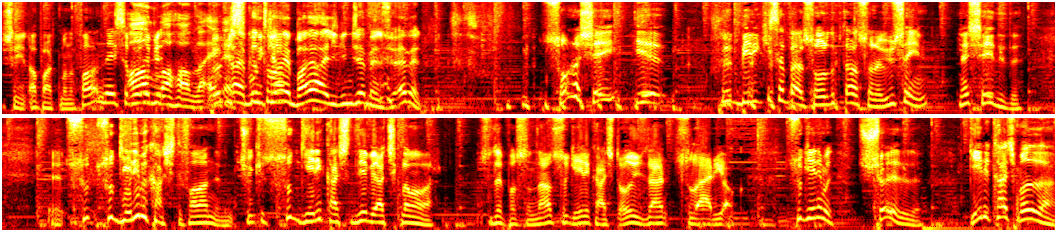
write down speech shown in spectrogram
şeyin apartmanın falan. Neyse böyle bir Allah Allah. bir Evet. Yani bu hikaye bayağı ilgince benziyor. Evet. Sonra şey bir iki sefer sorduktan sonra Hüseyin ne şey dedi. E, su, su geri mi kaçtı falan dedim. Çünkü su geri kaçtı diye bir açıklama var. Su deposundan su geri kaçtı. O yüzden sular yok. Su geri mi? Şöyle dedi. Geri kaçmadı da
